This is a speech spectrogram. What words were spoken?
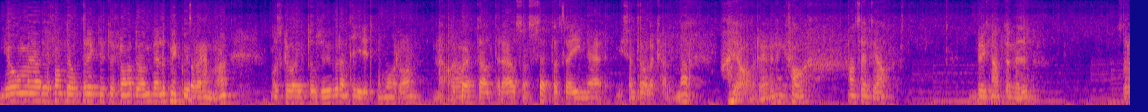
Jo, men jag får inte ihop det riktigt utifrån att du har väldigt mycket att göra hemma. Och ska vara ute hos djuren tidigt på morgonen och sköta allt det där och sen sätta sig inne i centrala Kalmar. Ja, men det är väl ingen fara. Anser inte jag. Det är knappt en mil. Så det...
